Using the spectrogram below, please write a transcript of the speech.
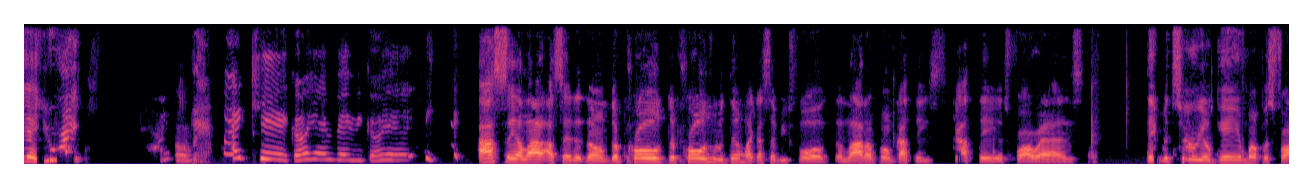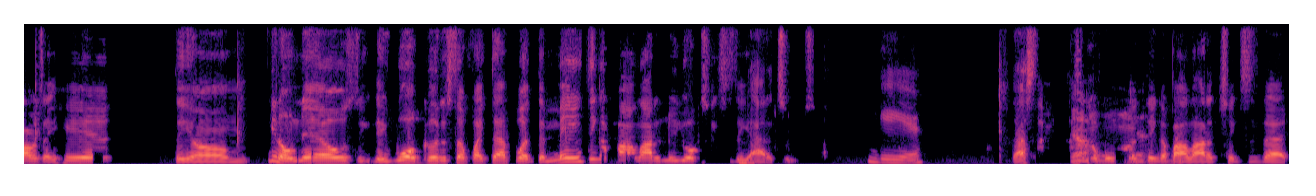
yeah, you right. Oh, man. I can't. Go ahead, baby. Go ahead. I say a lot. I said that um the pros, the pros with them, like I said before, a lot of them got these got they as far as they material game up as far as their hair, the um you know nails, they, they walk good and stuff like that. But the main thing about a lot of New York chicks is their attitudes. Yeah. That's the, Yeah. the number one Yeah. thing about a lot of chicks is that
